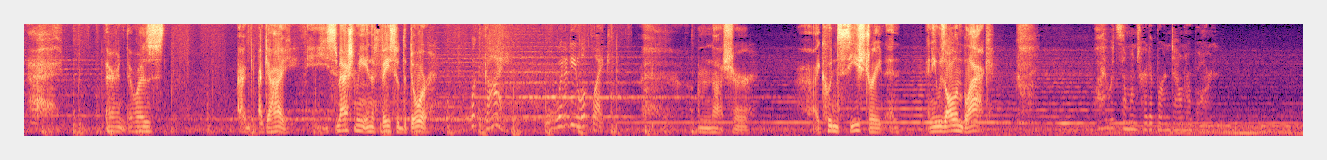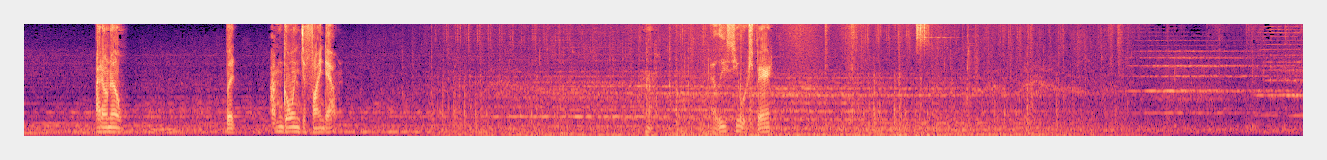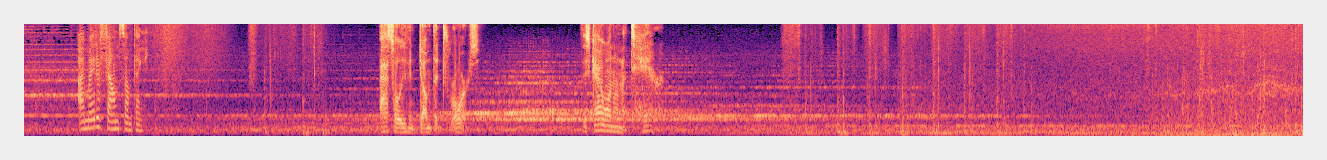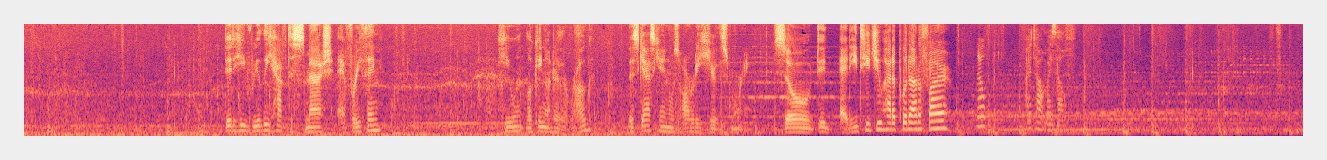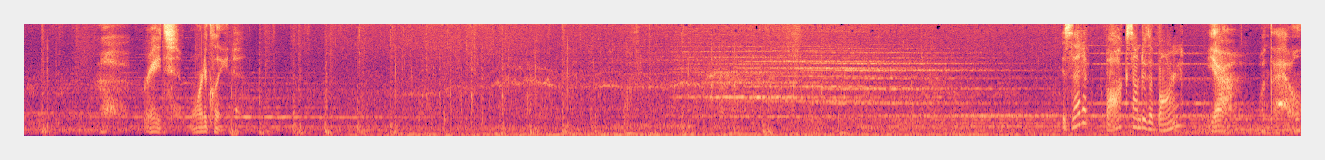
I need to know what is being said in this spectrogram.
Uh, there, there was a, a guy. He smashed me in the face with the door. What guy? What did he look like? I'm not sure. I couldn't see straight, and and he was all in black. God, Why would someone try to burn down our barn? I don't know, but I'm going to find out. Huh. At least you were spared. I might have found something. Asshole even dumped the drawers. This guy went on a tear. Did he really have to smash everything? He went looking under the rug? This gas can was already here this morning. So, did Eddie teach you how to put out a fire? Nope. I taught myself. Great. More to clean. Is that a box under the barn? Yeah, what the hell?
